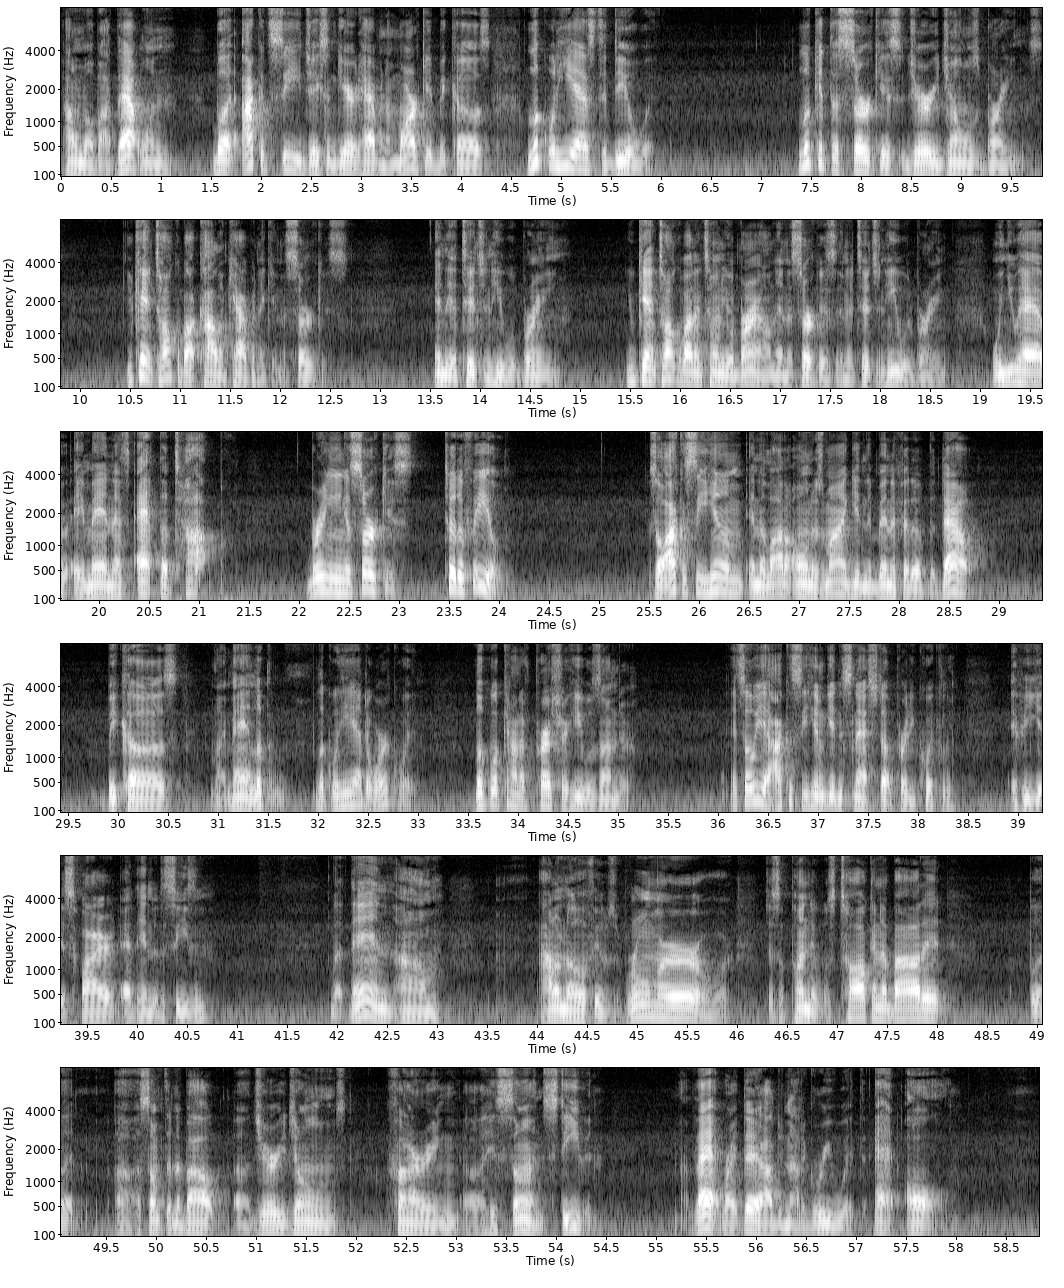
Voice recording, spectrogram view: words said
I don't know about that one, but I could see Jason Garrett having a market because look what he has to deal with. Look at the circus Jerry Jones brings. You can't talk about Colin Kaepernick in the circus and the attention he would bring. You can't talk about Antonio Brown and the circus and the attention he would bring when you have a man that's at the top bringing a circus to the field. So I could see him in a lot of owners' mind getting the benefit of the doubt because, like, man, look, look what he had to work with. Look what kind of pressure he was under. And so, yeah, I could see him getting snatched up pretty quickly if he gets fired at the end of the season. But then, um, I don't know if it was a rumor or just a pundit was talking about it, but uh, something about uh, Jerry Jones firing uh, his son Steven. That right there, I do not agree with at all.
